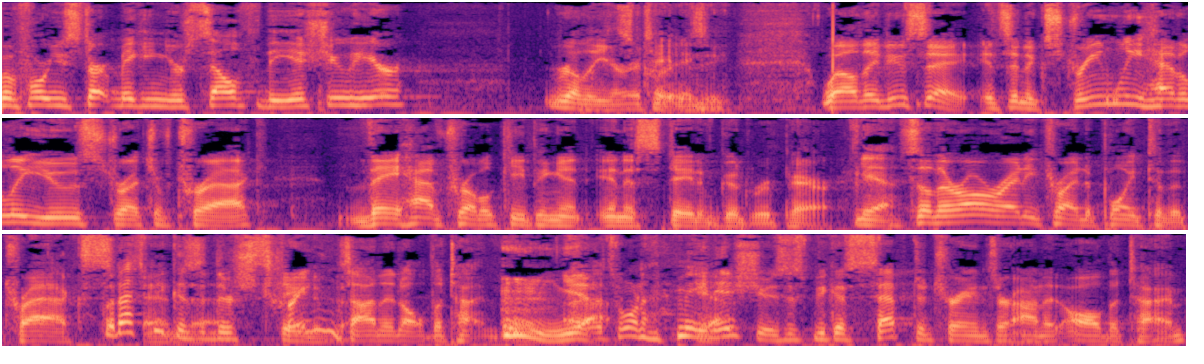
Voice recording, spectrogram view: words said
before you start making yourself the issue here? Really irritating. Well, they do say it's an extremely heavily used stretch of track. They have trouble keeping it in a state of good repair. Yeah. So they're already trying to point to the tracks. But that's and, because uh, there's trains on it all the time. yeah, Yeah. that's one of the main Yeah. issues. Is because SEPTA trains are on it all the time,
